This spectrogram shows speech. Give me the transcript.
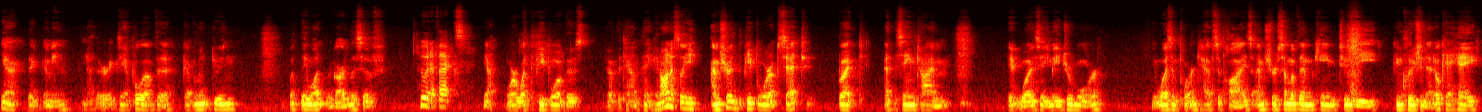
Yeah, I, mean, another example of the government doing what they want, regardless of Who it affects. yeah, or what the people of those of the town think. And honestly, I'm sure the people were upset, but at the same time, it was a major war. It was important to have supplies. I'm sure some of them came to the conclusion that okay, hey,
